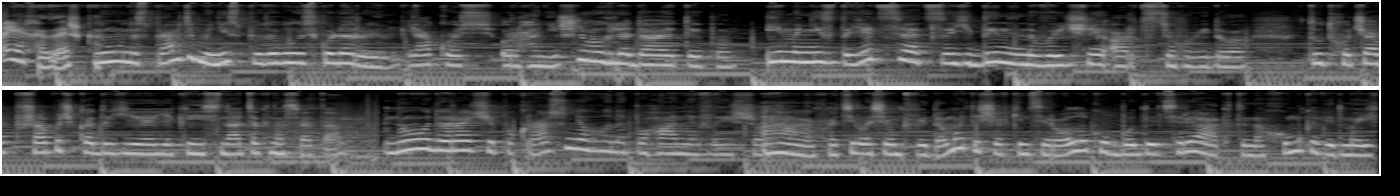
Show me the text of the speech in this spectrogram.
Та я хазешка. Ну, насправді мені сподобались кольори. Якось органічно виглядає, типу. І мені здається, це єдиний новорічний арт з цього відео. Тут хоча б шапочка дає якийсь натяк на свята. Ну, до речі, покрас у нього непоганий вийшов. Ага, хотілося вам повідомити, що в кінці ролику будуть реакти на хумки від моїх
